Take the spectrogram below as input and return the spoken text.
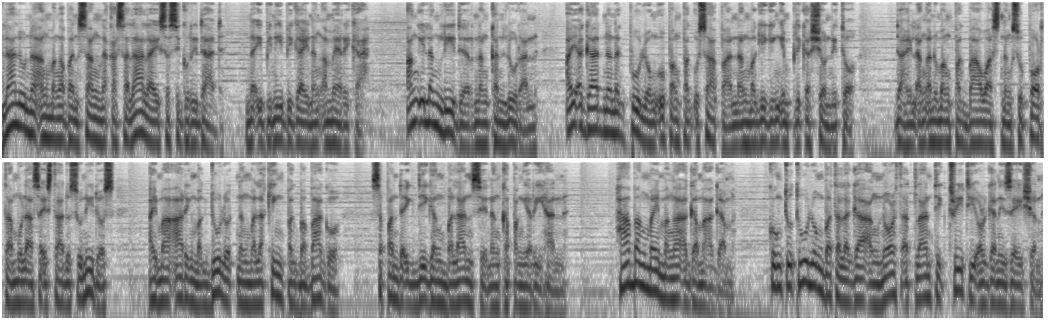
lalo na ang mga bansang nakasalalay sa seguridad na ibinibigay ng Amerika. Ang ilang leader ng kanluran ay agad na nagpulong upang pag-usapan ang magiging implikasyon nito dahil ang anumang pagbawas ng suporta mula sa Estados Unidos ay maaring magdulot ng malaking pagbabago sa pandaigdigang balanse ng kapangyarihan. Habang may mga agam-agam, kung tutulong ba talaga ang North Atlantic Treaty Organization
